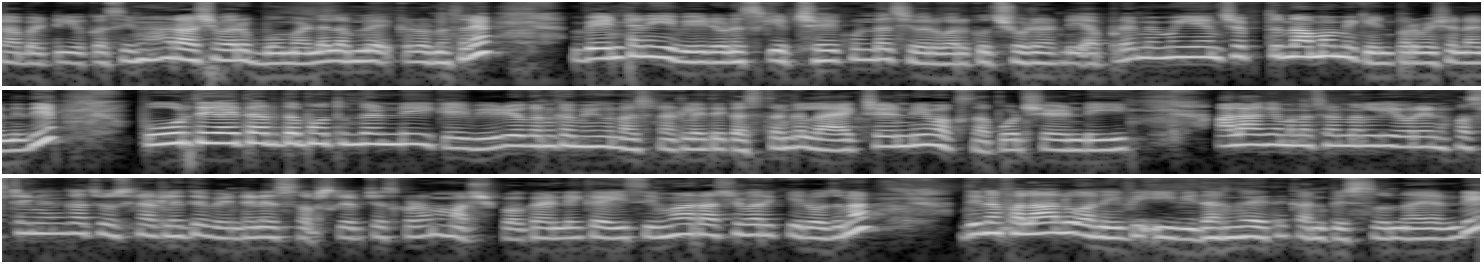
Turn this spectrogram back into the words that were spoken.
కాబట్టి ఈ యొక్క సింహరాశి వారు భూమండలంలో ఎక్కడున్నా సరే వెంటనే ఈ వీడియోను స్కిప్ చేయకుండా చివరి వరకు చూడండి. అప్పుడే మేము ఏం చెప్తున్నామో మీకు ఇన్ఫర్మేషన్ అనేది పూర్తిగా అయితే అర్థమవుతుందండి. ఇక ఈ వీడియో కనుక మీకు నచ్చినట్లయితే ఖచ్చితంగా లైక్ చేయండి మాకు సపోర్ట్ చేయండి. అలాగే మన ఛానల్ని ఎవరైనా ఫస్ట్ టైం కనుక చూసినట్లయితే వెంటనే సబ్స్క్రైబ్ చేసుకోవడం మర్చిపోకండి. ఇక ఈ సింహరాశి వారికి ఈ రోజున దినఫలాలు అనేవి ఈ విధంగా అయితే కనిపిస్తున్నాయండి.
